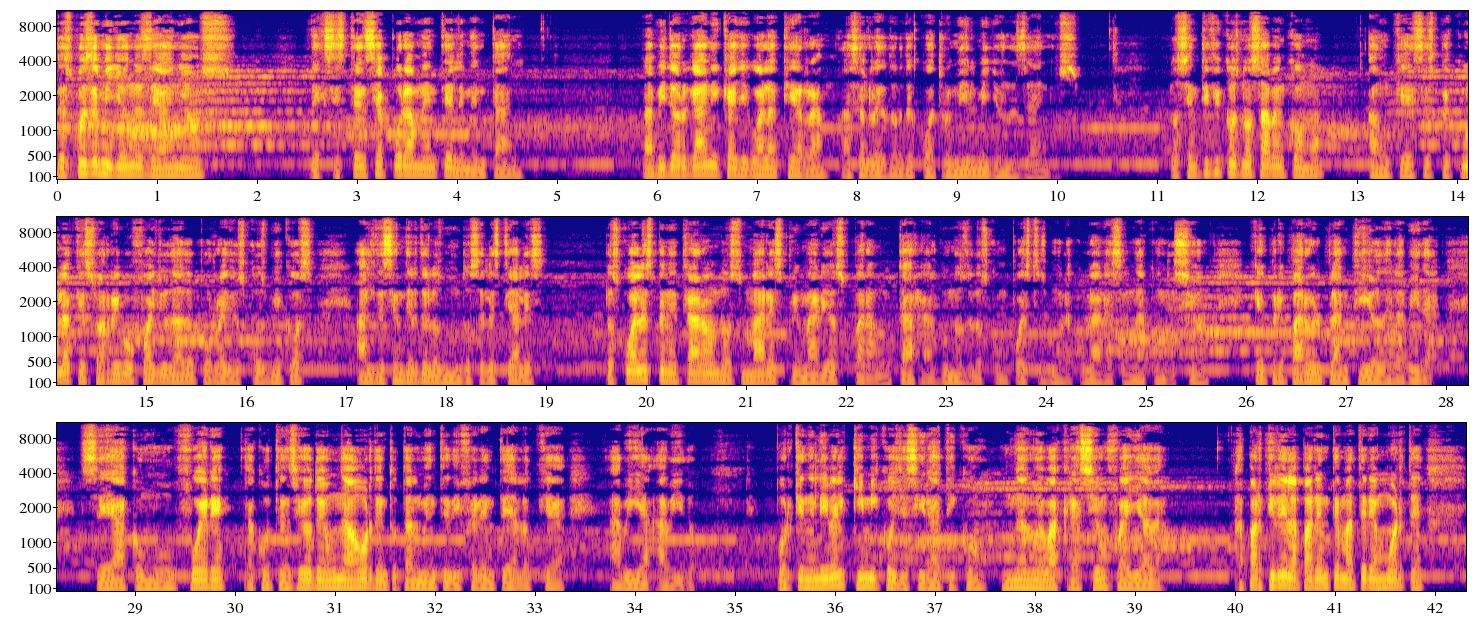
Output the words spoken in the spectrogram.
Después de millones de años de existencia puramente elemental, la vida orgánica llegó a la Tierra hace alrededor de 4 mil millones de años. Los científicos no saben cómo, aunque se especula que su arribo fue ayudado por rayos cósmicos al descender de los mundos celestiales, los cuales penetraron los mares primarios para mutar algunos de los compuestos moleculares en una condición que preparó el plantío de la vida sea como fuere, aconteció de una orden totalmente diferente a lo que había habido. Porque en el nivel químico yesirático, una nueva creación fue hallada. A partir de la aparente materia muerte,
